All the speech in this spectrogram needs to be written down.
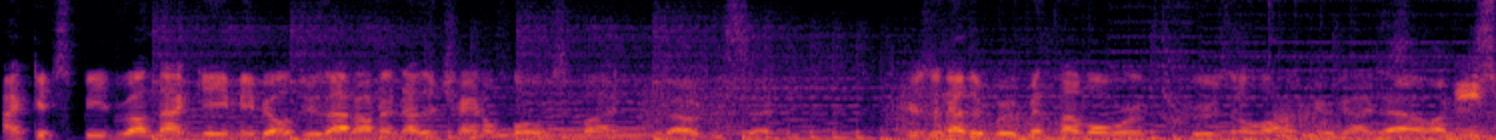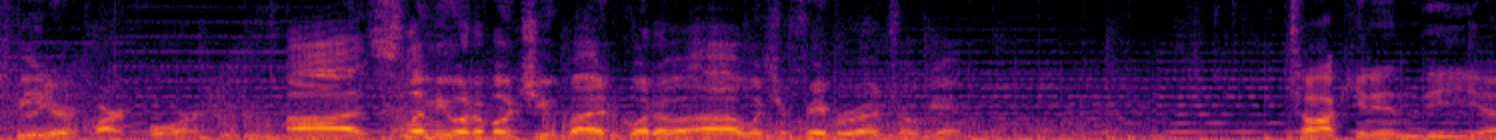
I could speed run that game. Maybe I'll do that on another channel, folks. But that would be sick. here's another movement level. We're cruising along here, guys. Yeah, on your Stage speeder. part four. Uh, Slimmy, what about you, bud? What uh, what's your favorite retro game? Talking in the uh,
